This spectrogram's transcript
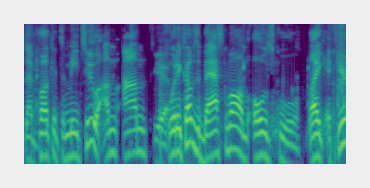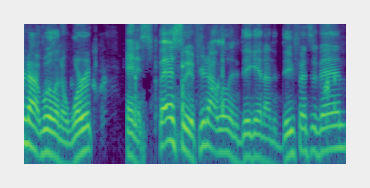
that bucket to me too. I'm I'm yeah. when it comes to basketball, I'm old school. Like if you're not willing to work, and especially if you're not willing to dig in on the defensive end,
